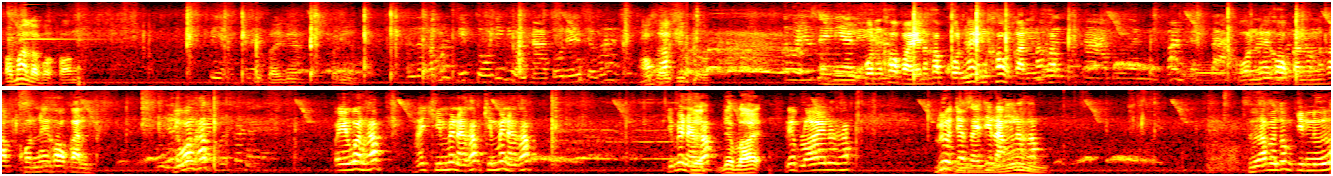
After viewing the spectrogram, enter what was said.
เอามาแล้วบ่ของเสียบใส่เนี่ยตัวเนี่ยแล้วมาสิบตัวที่มีปัญหาตัวเดียวเสียมากเอาครับใส่คลิปตัวตัวอยู่โอ้ใส่โหเนี่ยคนเข้าไปนะครับ คนให้มันเข้ากันนะครับ หาเงินบ้านกันตา คนให้เข้ากันนะครับ คนให้เข้ากันเดี๋ยวก่อนครับ ไปอ้วนครับ ให้ชิมให้หน่อยครับ ชิมให้หน่อยครับ ชิมให้หน่อยครับ เรียบร้อย เรียบร้อยนะครับ เลือดจะใส่ที่หลังนะครับ เสือมันต้องกินเนื้อ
